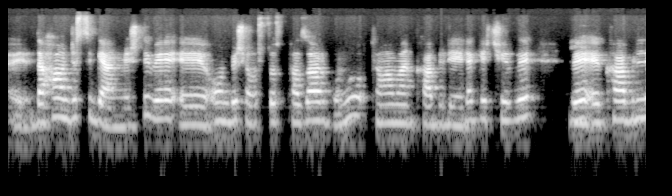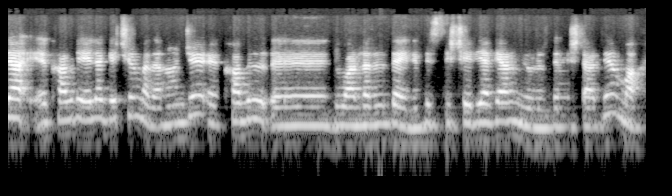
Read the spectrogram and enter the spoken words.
e, daha öncesi gelmişti ve e, 15 Ağustos pazar günü tamamen Kabil'i ele geçirdi ve e, Kabil'i e, Kabil'i ele geçirmeden önce Kabil e, duvarlarındaydı. Biz içeriye gelmiyoruz demişlerdi ama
